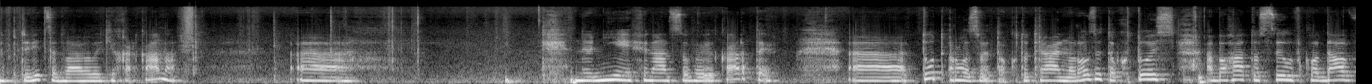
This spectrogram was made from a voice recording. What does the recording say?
Ну, Подивіться, два великих аркана. Е, Не однієї фінансової карти. Е, Тут розвиток, тут реально розвиток. Хтось багато сил вкладав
